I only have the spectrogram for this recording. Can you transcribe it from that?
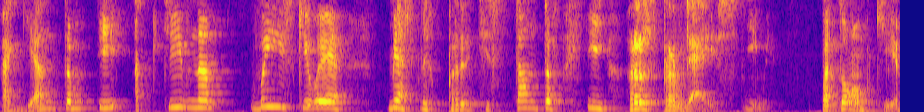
агентом и активно выискивая местных протестантов и расправляясь с ними. Потомки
